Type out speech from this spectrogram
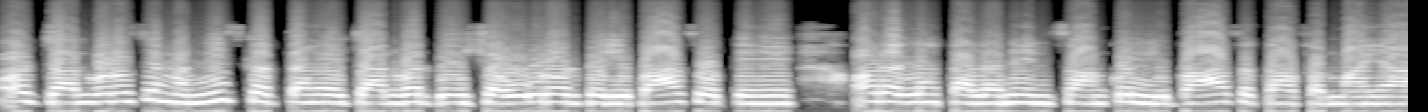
اور جانوروں سے منیز کرتا ہے۔ جانور بے شعور اور بے لباس ہوتے ہیں اور اللہ تعالیٰ نے انسان کو لباس عطا فرمایا۔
